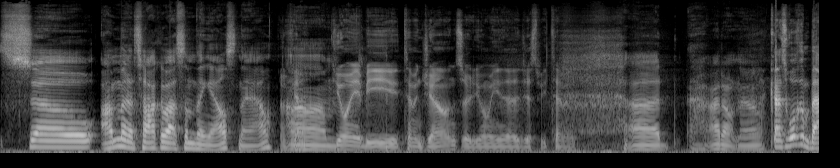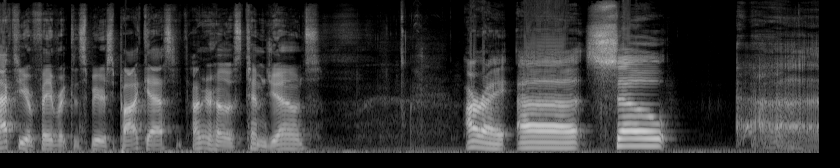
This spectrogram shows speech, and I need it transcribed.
so I'm gonna talk about something else now. Okay. Um, do you want me to be Tim and Jones or do you want me to just be Tim and uh, I don't know. Guys, welcome back to your favorite conspiracy podcast. I'm your host, Tim Jones. All right. Uh, so. Uh,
